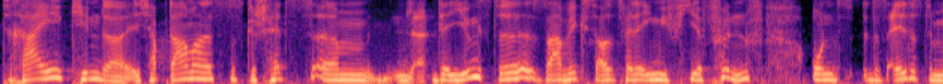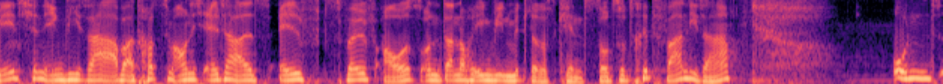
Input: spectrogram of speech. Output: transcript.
drei Kinder. Ich habe damals das geschätzt, ähm, der jüngste sah wirklich aus, als wäre der irgendwie vier, fünf und das älteste Mädchen irgendwie sah aber trotzdem auch nicht älter als elf, zwölf aus und dann noch irgendwie ein mittleres Kind. So zu dritt waren die da. Und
